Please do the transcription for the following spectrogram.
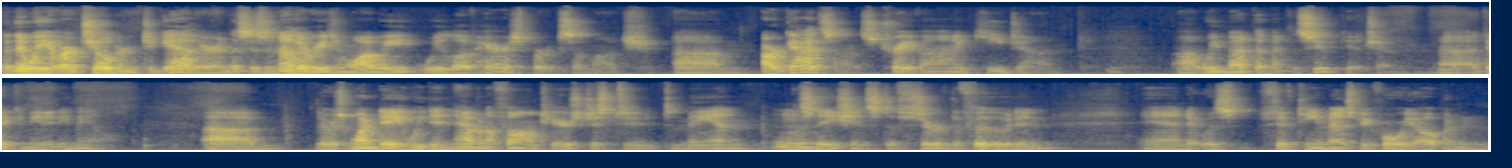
and then we have our children together. And this is another reason why we we love Harrisburg so much. Um, our godsons, Trayvon and Keyjohn, uh, we met them at the soup kitchen uh, at the community meal. Um, there was one day we didn't have enough volunteers just to, to man the Mhm. stations to serve the food, and and it was 15 minutes before we opened. And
